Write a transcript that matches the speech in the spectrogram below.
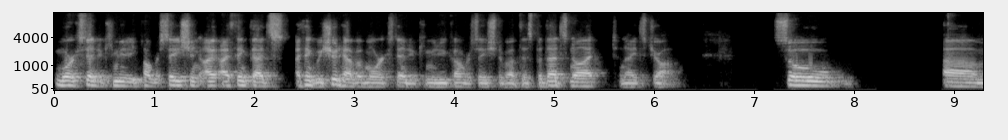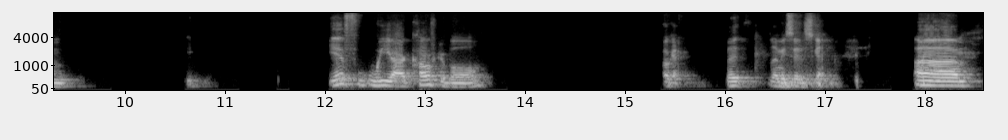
more extended community conversation. I, I think that's, I think we should have a more extended community conversation about this, but that's not tonight's job. So um, if we are comfortable, okay, let, let me say this again. Um,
